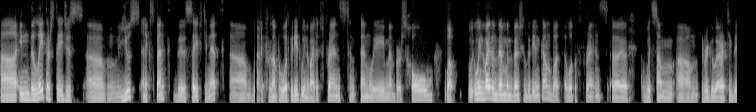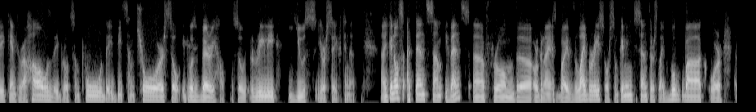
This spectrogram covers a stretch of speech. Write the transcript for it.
Uh, in the later stages, um, use and expand the safety net. Um, like, for example, what we did, we invited friends and family members home. Well, we invited them and eventually they didn't come, but a lot of friends uh, with some um, regularity, they came to our house, they brought some food, they did some chores. So it was very helpful. So really use your safety net. Uh, you can also attend some events uh, from the organized by the libraries or some community centers like Bookbug or uh,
